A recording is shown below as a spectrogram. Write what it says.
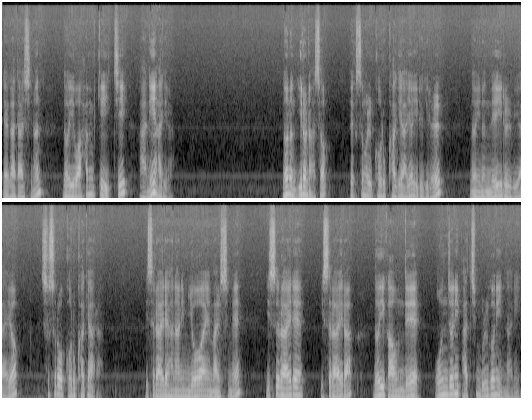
내가 다시는 너희와 함께 있지 아니하리라. 너는 일어나서 백성을 거룩하게 하여 이르기를 너희는 내일을 위하여 스스로 거룩하게 하라. 이스라엘의 하나님 여호와의 말씀에 이스라엘의 이스라엘아 너희 가운데에 온전히 바친 물건이 있나니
